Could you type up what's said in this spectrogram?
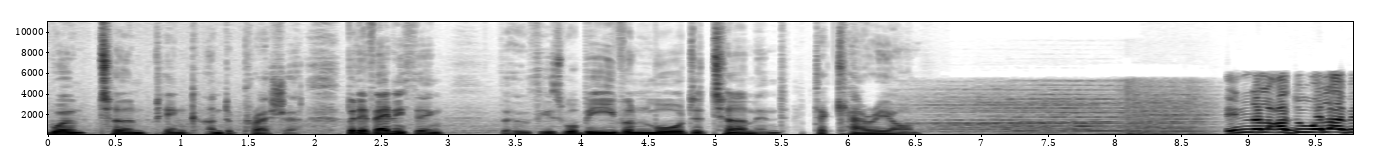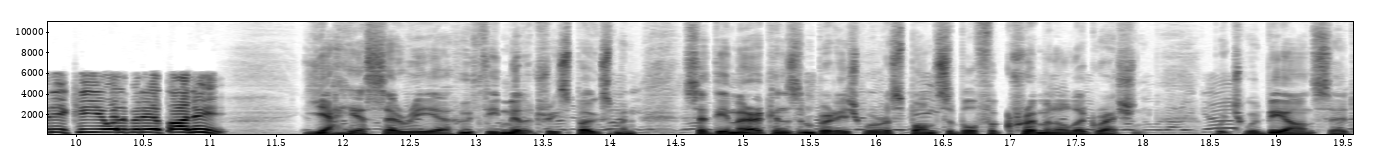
won't turn pink under pressure, but if anything, the Houthis will be even more determined to carry on. Yahya Saree, a Houthi military spokesman, said the Americans and British were responsible for criminal aggression, which would be answered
